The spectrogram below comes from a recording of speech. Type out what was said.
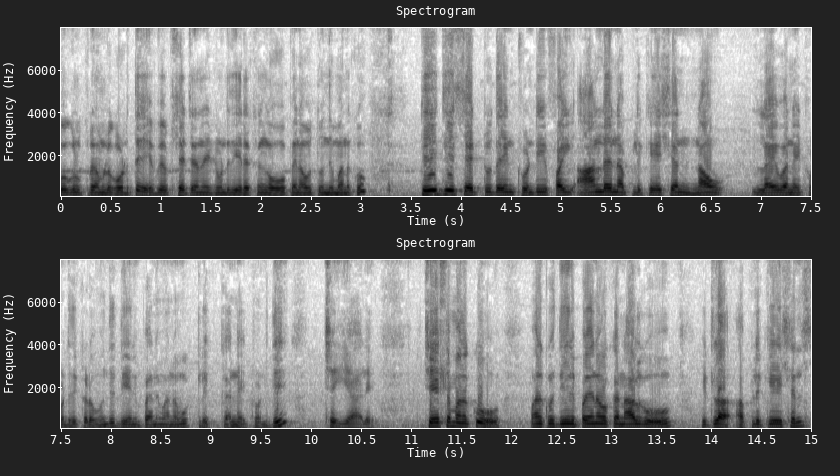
గూగుల్ క్రోమ్లో కొడితే వెబ్సైట్ అనేటువంటిది ఈ రకంగా ఓపెన్ అవుతుంది మనకు. TG set two thousand twenty five online application now live అనేటువంటిది ఇక్కడ ఉంది. దీనిపైన మనము క్లిక్ అనేటువంటిది చెయ్యాలి. చేస్తే మనకు మనకు దీనిపైన ఒక నాలుగు ఇట్లా అప్లికేషన్స్.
